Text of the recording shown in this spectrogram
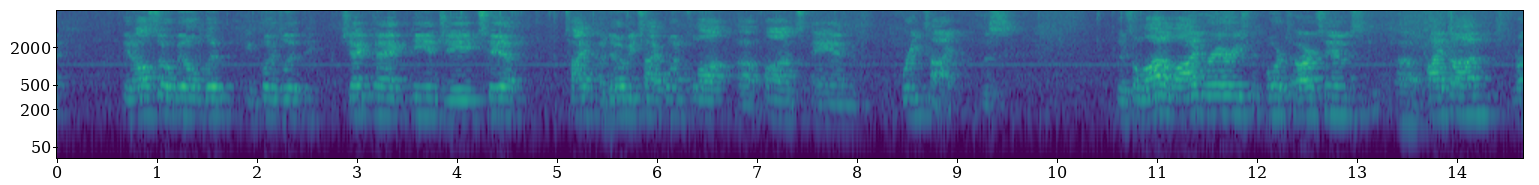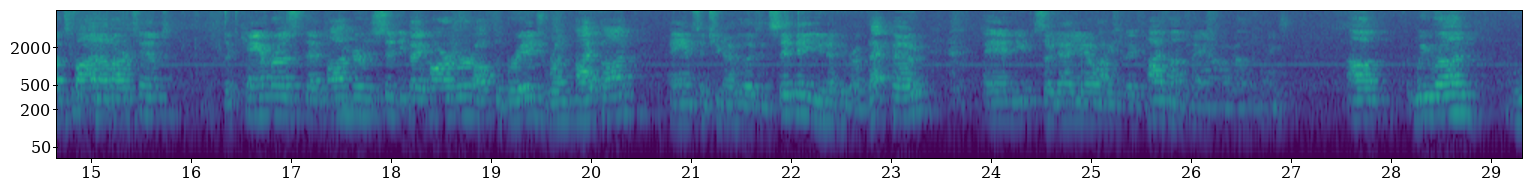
it also build lib, includes lib, JPEG, PNG, TIFF, type, Adobe Type 1 flo- uh, fonts, and FreeType. This, there's a lot of libraries that port to RTEMS. Uh, Python runs fine on RTEMS. The cameras that monitor the Sydney Bay Harbor off the bridge run Python. And since you know who lives in Sydney, you know who wrote that code. And you, so now you know why he's a big Python fan, among other things. Um, we run,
